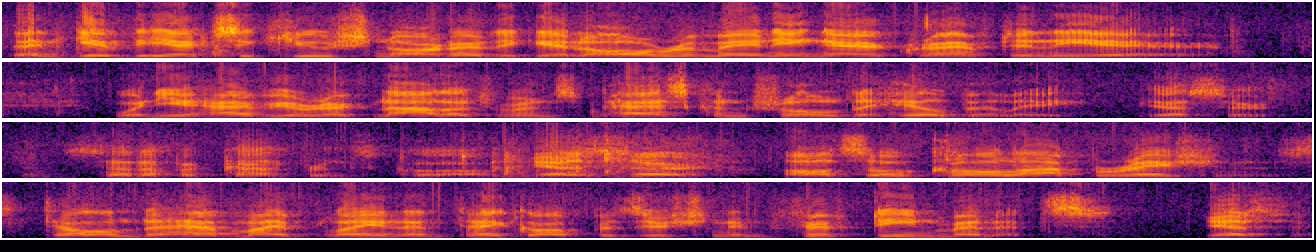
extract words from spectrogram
Then give the execution order to get all remaining aircraft in the air. When you have your acknowledgments, pass control to Hillbilly. Yes, sir. Set up a conference call. Yes, sir. Also, call operations. Tell them to have my plane in takeoff position in 15 minutes. Yes, sir.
